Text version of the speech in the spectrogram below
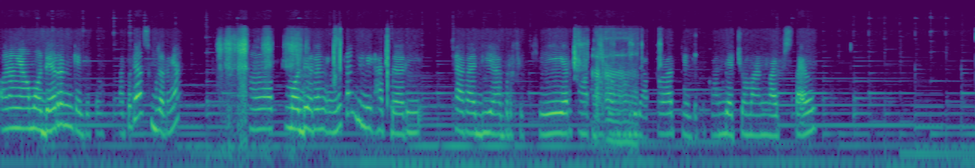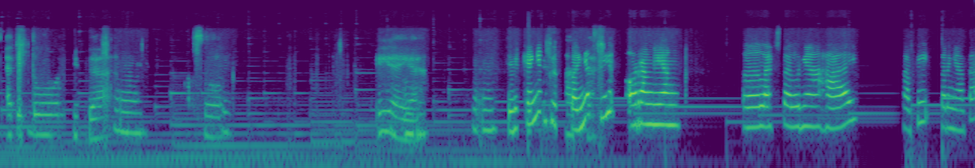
orang yang modern kayak gitu. Tapi kan sebenarnya uh, modern ini kan dilihat dari cara dia berpikir pengetahuan uh -uh. yang didapat kayak gitu kan. Gak cuman lifestyle attitude juga hmm. so iya ya hmm. Jadi kayaknya banyak sih orang yang uh, lifestyle-nya high, tapi ternyata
